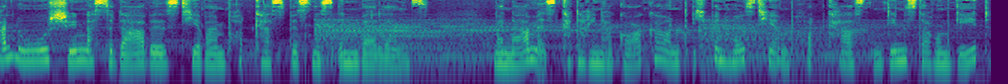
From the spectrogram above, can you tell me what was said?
Hallo, schön, dass du da bist, hier beim Podcast Business in Balance. Mein Name ist Katharina Gorka und ich bin Host hier im Podcast, in dem es darum geht,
